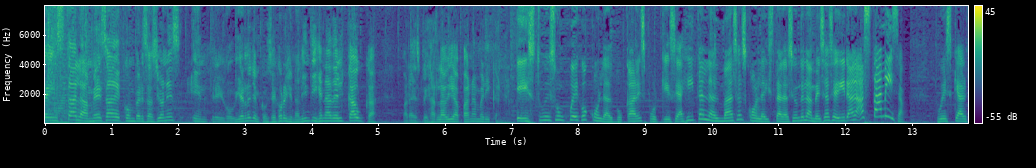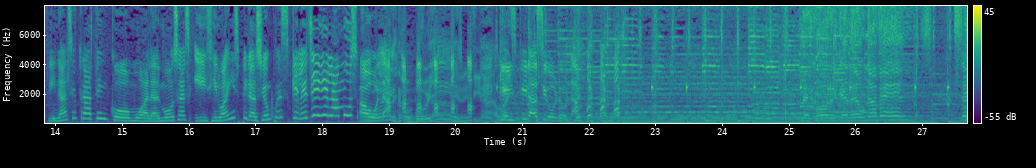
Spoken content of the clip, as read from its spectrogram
Se instala mesa de conversaciones entre el gobierno y el Consejo Regional Indígena del Cauca para despejar la vía panamericana. Esto es un juego con las vocales porque se agitan las masas con la instalación de la mesa, se dirán hasta misa. Pues que al final se traten como a las mozas y si no hay inspiración, pues que les llegue la musa. Hola. Uy. Qué inspiración, hola. Mejor que de una vez se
